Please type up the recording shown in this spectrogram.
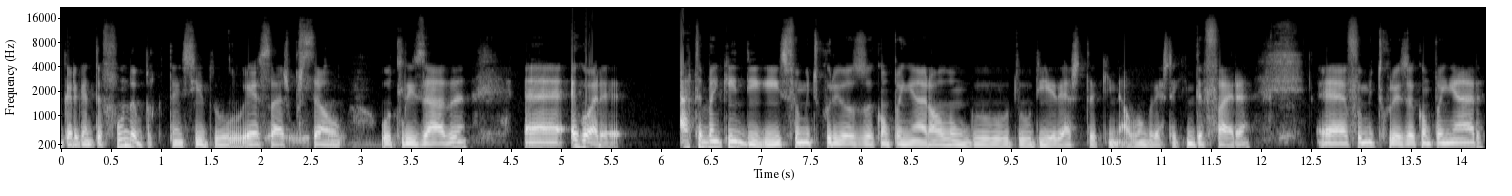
garganta funda, porque tem sido essa a expressão utilizada. Eh, agora, há também quem diga, e isso foi muito curioso acompanhar ao longo do dia desta, ao longo desta quinta-feira, foi muito curioso acompanhar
